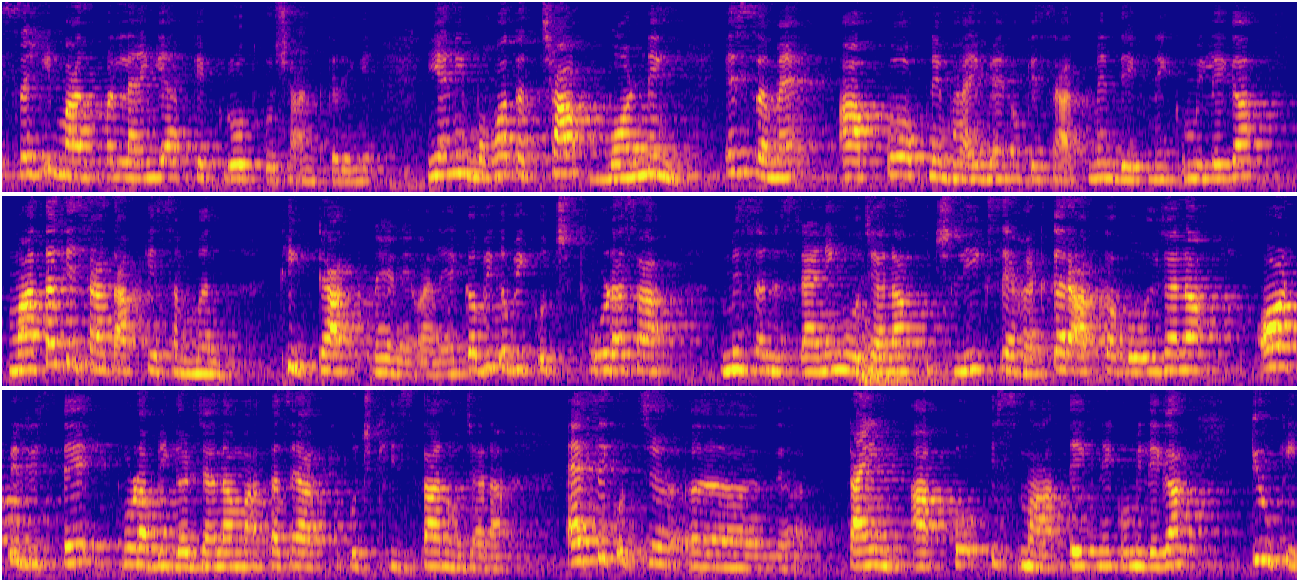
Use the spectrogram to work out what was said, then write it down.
सही मार्ग पर लाएँगे, आपके क्रोध को शांत करेंगे। यानी बहुत अच्छा बॉन्डिंग इस समय आपको अपने भाई बहनों के साथ में देखने को मिलेगा। माता के साथ आपके संबंध ठीक ठाक रहने वाले हैं। कभी कभी कुछ थोड़ा सा मिसअंडरस्टैंडिंग हो जाना, कुछ लीक से हटकर आपका बोल जाना और फिर रिश्ते थोड़ा बिगड़ जाना, माता से आपकी कुछ खींचतान हो जाना। ऐसे कुछ टाइम आपको इस माह देखने को मिलेगा क्योंकि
